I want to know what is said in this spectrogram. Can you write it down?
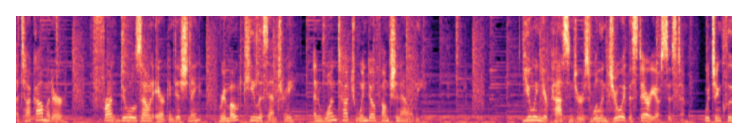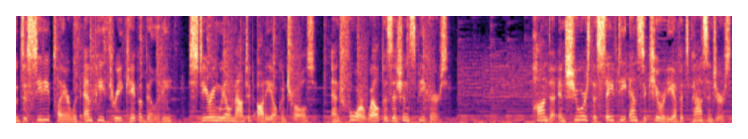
a tachometer, front dual zone air conditioning, remote keyless entry, and one-touch window functionality. You and your passengers will enjoy the stereo system, which includes a CD player with MP3 capability, steering wheel mounted audio controls, and four well-positioned speakers. Honda ensures the safety and security of its passengers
